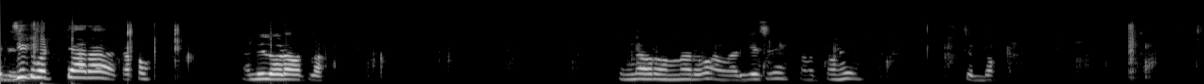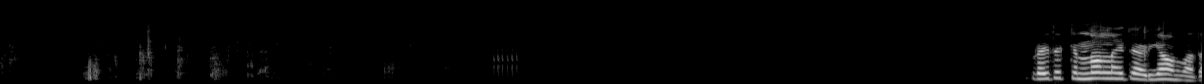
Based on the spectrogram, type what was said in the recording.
ఎగ్జిట్ కొట్టారా కథం మళ్ళీ లోడ్ అవట్లా కింద ఎవరు ఉన్నారు. వాళ్ళని అడిగేసి కనుక్కొని చెప్దాం. ఇప్పుడైతే కింద వాళ్ళని అయితే అడిగాం అనమాట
